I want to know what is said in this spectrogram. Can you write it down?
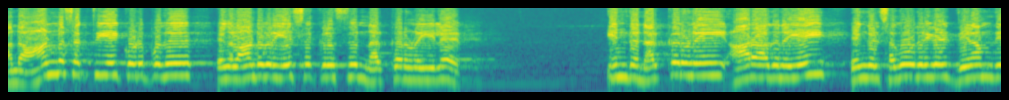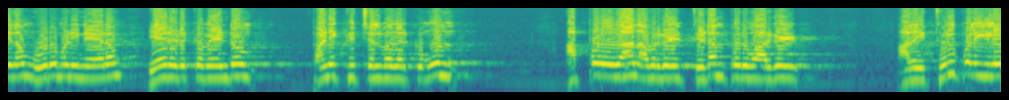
அந்த ஆன்ம சக்தியை கொடுப்பது எங்கள் ஆண்டவர் இயேசு கிறிஸ்து நற்கருணையிலே. இந்த நற்கருணை ஆராதனையை எங்கள் சகோதரிகள் தினம் தினம் ஒரு மணி நேரம் ஏறெடுக்க வேண்டும். பணிக்கு செல்வதற்கு முன் அப்பொழுதுதான் அவர்கள் திடம் பெறுவார்கள். அதை திருப்பலியிலே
